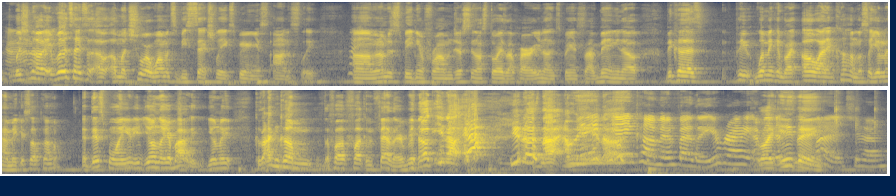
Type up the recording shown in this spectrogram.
no. But you know, it really takes a, a mature woman to be sexually experienced, honestly. Um, and I'm just speaking from just you know stories I've heard, you know, experiences I've been, you know, because pe- women can be like, "Oh, I didn't come," so you don't know how to make yourself come. At this point, you, you don't know your body. You don't know because I can come the fu- fucking feather. you know, you know, it's not. I mean, Men you know, can come in a feather. You're right. I Like mean, that's anything. Much, yeah.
